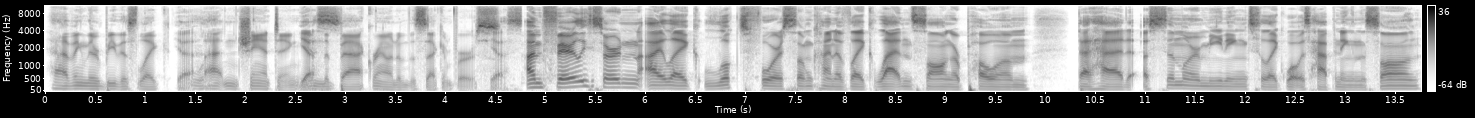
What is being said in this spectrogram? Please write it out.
having there be this like Yeah. Latin chanting in the background of the second verse. Yes. I'm fairly certain I like looked for some kind of like Latin song or poem that had a similar meaning to like what was happening in the song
